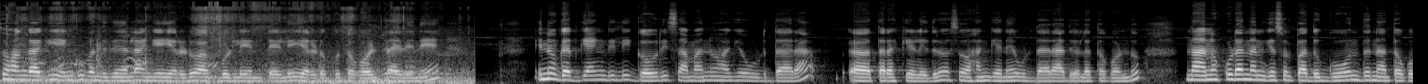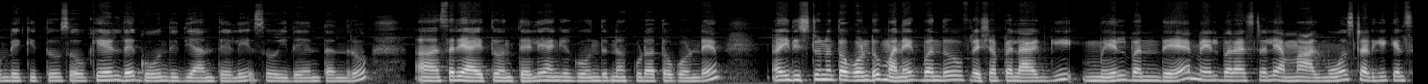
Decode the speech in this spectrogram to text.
ಸೊ ಹಾಗಾಗಿ ಹೆಂಗೂ ಬಂದಿದ್ದೀನಲ್ಲ ಹಂಗೆ ಎರಡೂ ಆಗ್ಬಿಡ್ಲಿ ಅಂತೇಳಿ ಎರಡಕ್ಕೂ ತೊಗೊಳ್ತಾ ಇದ್ದೀನಿ. ಇನ್ನು ಗದ್ಗೆ ಅಂಗಡಿಲಿ ಗೌರಿ ಸಾಮಾನು ಹಾಗೆ ಉಡ್ದಾರ. ಥರ ಕೇಳಿದರು. ಸೊ ಹಾಗೇನೆ ಉಡ್ದಾರ, ಅದು ಎಲ್ಲ ತೊಗೊಂಡು. ನಾನು ಕೂಡ ನನಗೆ ಸ್ವಲ್ಪ ಅದು ಗೋಂದನ್ನ ತೊಗೊಬೇಕಿತ್ತು. ಸೊ ಕೇಳಿದೆ, ಗೋಂದಿದೆಯಾ ಅಂತೇಳಿ. ಸೊ ಇದೆ ಅಂತಂದರು. ಸರಿ ಆಯಿತು ಅಂತೇಳಿ ಹಾಗೆ ಗೋಂದನ್ನ ಕೂಡ ತೊಗೊಂಡೆ. ಇದಿಷ್ಟನ್ನು ತೊಗೊಂಡು ಮನೆಗೆ ಬಂದು ಫ್ರೆಶ್ ಅಪ್ ಎಲ್ಲ ಆಗಿ ಮೇಲ್ ಬಂದೆ. ಮೇಲ್ ಬರೋ ಅಷ್ಟರಲ್ಲಿ ಅಮ್ಮ ಆಲ್ಮೋಸ್ಟ್ ಅಡುಗೆ ಕೆಲಸ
